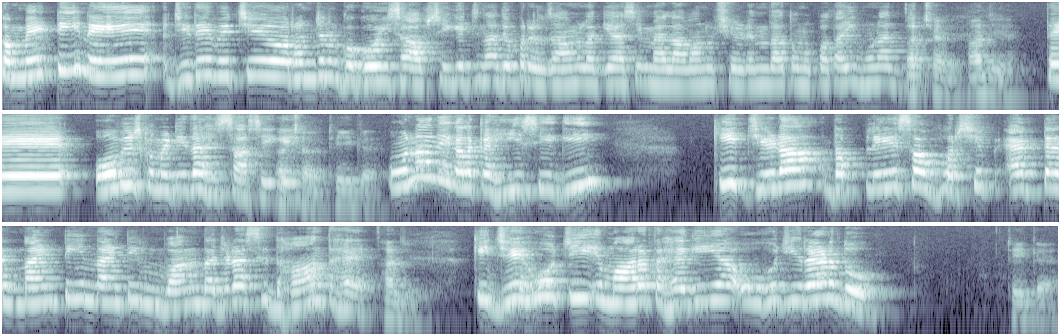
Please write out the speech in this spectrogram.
ਕਮੇਟੀ ਨੇ ਜਿਹਦੇ ਵਿੱਚ ਰੰਜਨ ਗੋਗੋਈ ਸਾਹਿਬ ਸੀਗੇ ਜਿਨ੍ਹਾਂ ਦੇ ਉੱਪਰ ਇਲਜ਼ਾਮ ਲੱਗਿਆ ਸੀ ਮਹਿਲਾਵਾਂ ਨੂੰ ਛੇੜਨ ਦਾ ਤੁਹਾਨੂੰ ਪਤਾ ਹੀ ਹੋਣਾ। ਅੱਛਾ ਜੀ ਹਾਂਜੀ ਤੇ ਉਹ ਵੀ ਉਸ ਕਮੇਟੀ ਦਾ ਹਿੱਸਾ ਸੀਗੇ। ਅੱਛਾ ਠੀਕ ਹੈ। ਉਹਨਾਂ ਨੇ ਗੱਲ ਕਹੀ ਸੀਗੀ ਕਿ ਜਿਹੜਾ the place of worship act ਹੈ 1991 ਦਾ ਜਿਹੜਾ ਸਿਧਾਂਤ ਹੈ ਹਾਂਜੀ। ਕਿ ਜਿਹੋ ਜੀ ਇਮਾਰਤ ਹੈਗੀ ਆ ਉਹੋ ਜੀ ਰਹਿਣ ਦਿਓ ਠੀਕ ਹੈ।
